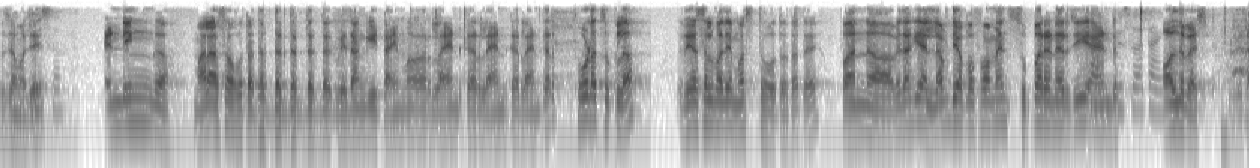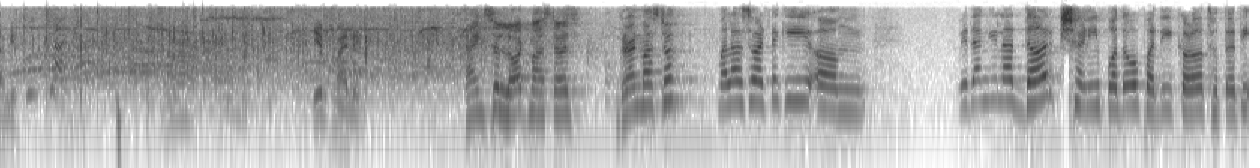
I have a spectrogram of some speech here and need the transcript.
तुझ्यामध्ये? एंडिंग मला असं होतं धक धक धक धक धक वेदांगी टाइमवर लँड कर लँड कर लँड कर. थोडं चुकलं. रिहर्सलमध्ये मस्त होत होतं ते. पण अं, Vedangi I love your performance super energy and all the best Vedangi keep smiling thanks lot masters grand master मला असं वाटतं की वेदांगीला दर क्षणी पदोपदी कळत होतं ती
